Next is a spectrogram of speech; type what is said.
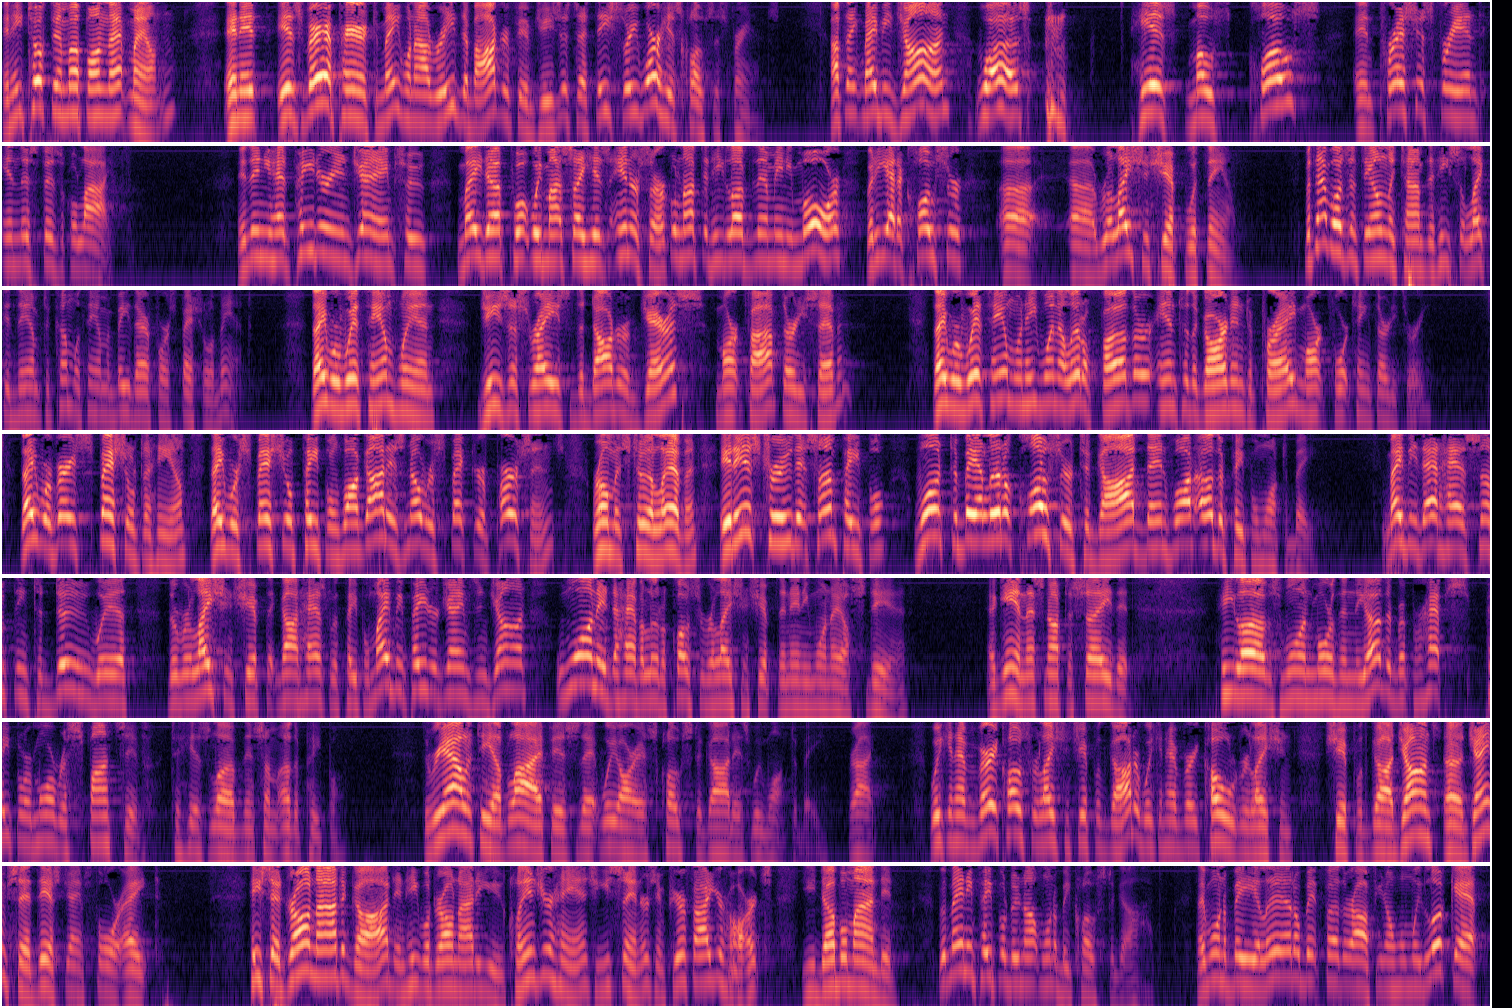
And he took them up on that mountain. And it is very apparent to me when I read the biography of Jesus that these three were his closest friends. I think maybe John was his most close and precious friend in this physical life. And then you had Peter and James who made up what we might say his inner circle. Not that he loved them anymore, but he had a closer uh, uh, relationship with them. But that wasn't the only time that he selected them to come with him and be there for a special event. They were with him when Jesus raised the daughter of Jairus, Mark 5, 37. They were with him when he went a little further into the garden to pray, Mark 14, 33. They were very special to him. They were special people. while God is no respecter of persons, Romans 2:11, it is true that some people want to be a little closer to God than what other people want to be. Maybe that has something to do with the relationship that God has with people. Maybe Peter, James, and John wanted to have a little closer relationship than anyone else did. Again, that's not to say that he loves one more than the other, but perhaps people are more responsive to his love than some other people. The reality of life is that we are as close to God as we want to be, right? We can have a very close relationship with God or we can have a very cold relationship with God. John, uh, James said this, James 4 8. He said, Draw nigh to God, and he will draw nigh to you. Cleanse your hands, ye sinners, and purify your hearts, ye double minded. But many people do not want to be close to God. They want to be a little bit further off. You know, when we look at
